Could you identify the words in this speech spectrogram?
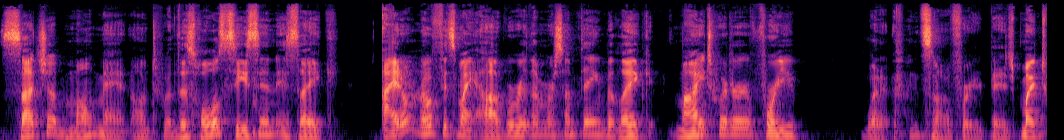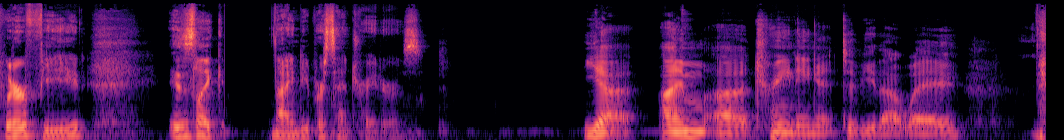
such a moment on Twitter. This whole season is like, I don't know if it's my algorithm or something, but like my Twitter for you, what it's not a for you page. My Twitter feed is like 90% traitors. Yeah, I'm uh, training it to be that way.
